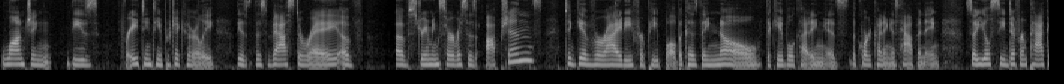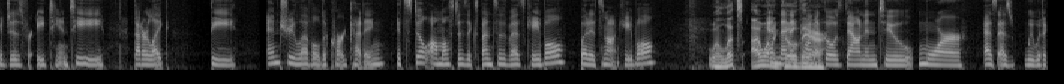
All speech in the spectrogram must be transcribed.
launching these for AT&T particularly these this vast array of of streaming services options to give variety for people because they know the cable cutting is the cord cutting is happening. So you'll see different packages for AT&T that are like the entry level to cord cutting. It's still almost as expensive as cable, but it's not cable well, let's. I want to and then go it kind there. of goes down into more as as we would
